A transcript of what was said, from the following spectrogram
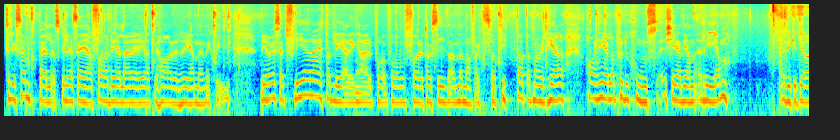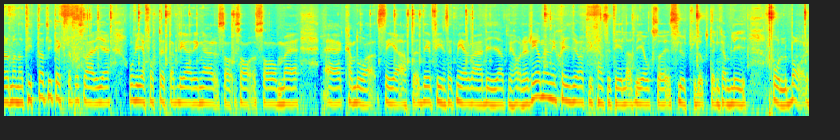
till exempel skulle jag säga fördelar är att vi har en ren energi. Vi har ju sett flera etableringar på, på företagssidan där man faktiskt har tittat att man vill he ha hela produktionskedjan ren vilket gör att man har tittat lite extra på Sverige och vi har fått etableringar som, som, som eh, kan då se att det finns ett mervärde i att vi har en ren energi och att vi kan se till att vi också slutprodukten kan bli hållbar.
